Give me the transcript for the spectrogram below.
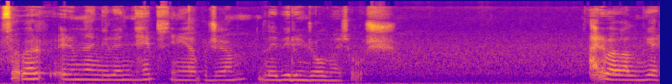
Bu sefer elimden gelenin hepsini yapacağım. Ve birinci olmaya çalış. Hadi bakalım gel.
